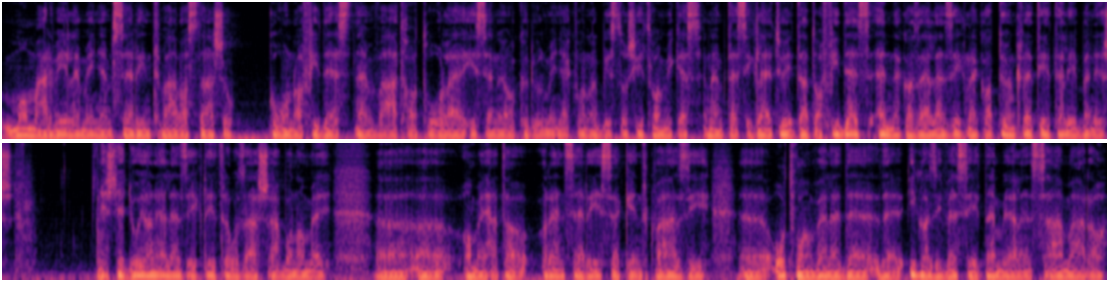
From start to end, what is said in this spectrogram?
ma már véleményem szerint választások a Fidesz nem váltható le, hiszen olyan körülmények vannak biztosítva, amik ezt nem teszik lehetővé. Tehát a Fidesz ennek az ellenzéknek a tönkretételében és és egy olyan ellenzék létrehozásában, amely, amely hát a rendszer részeként kvázi ott van vele, de, de igazi veszélyt nem jelent számára,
